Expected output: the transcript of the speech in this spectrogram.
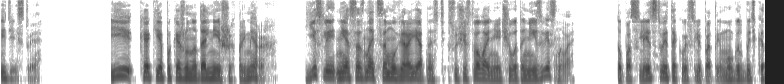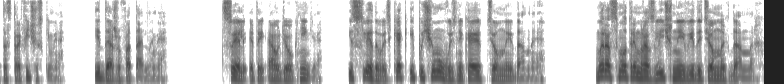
и действия. И, как я покажу на дальнейших примерах, если не осознать саму вероятность существования чего-то неизвестного, то последствия такой слепоты могут быть катастрофическими и даже фатальными. Цель этой аудиокниги — исследовать, как и почему возникают темные данные. Мы рассмотрим различные виды темных данных.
